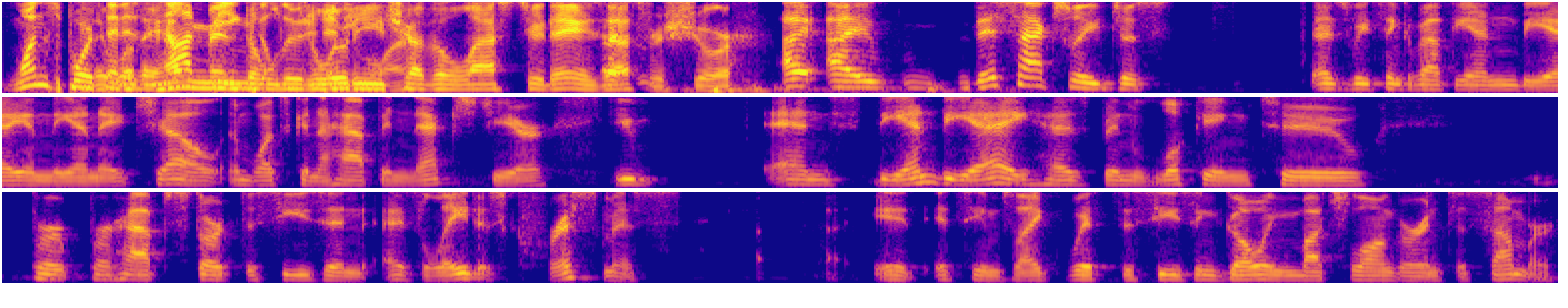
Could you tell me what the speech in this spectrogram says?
One sport Well, that is they not haven't being diluted diluting anymore. each other the last two days. But- That's uh, for sure. I, I this actually just as we think about the NBA and the NHL and what's going to happen next year, you and the NBA has been looking to per, perhaps start the season as late as Christmas. It, it seems like with the season going much longer into summer.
